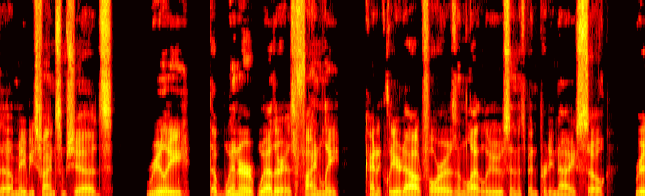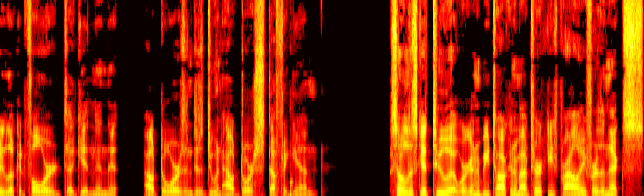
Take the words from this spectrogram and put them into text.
uh, maybe find some sheds. Really, the winter weather has finally kind of cleared out for us and let loose, and it's been pretty nice. So, really looking forward to getting in the outdoors and just doing outdoor stuff again. So let's get to it. We're going to be talking about turkeys probably for the next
